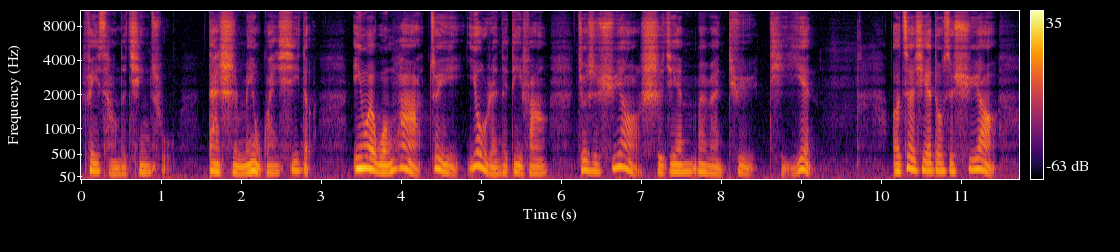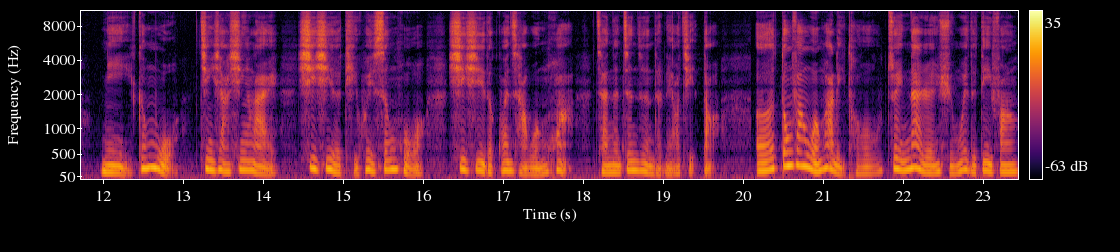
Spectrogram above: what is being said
非常的清楚。但是没有关系的，因为文化最诱人的地方，就是需要时间慢慢去体验。而这些都是需要你跟我静下心来，细细的体会生活，细细的观察文化，才能真正的了解到。而东方文化里头最耐人寻味的地方，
